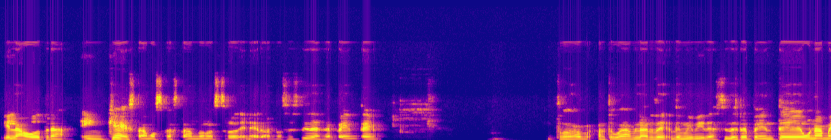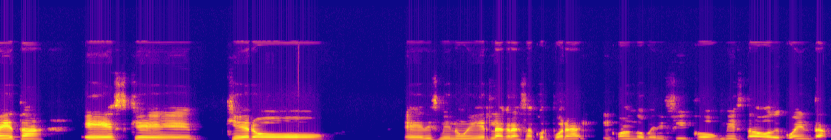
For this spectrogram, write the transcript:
y la otra en qué estamos gastando nuestro dinero. Entonces, si de repente, te voy a hablar de, de mi vida, si de repente una meta es que quiero eh, disminuir la grasa corporal y cuando verifico mi estado de cuenta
